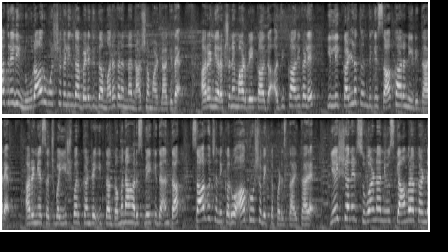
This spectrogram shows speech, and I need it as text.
ಅದರಲ್ಲಿ ಇಲ್ಲಿ ನೂರಾರು ವರ್ಷಗಳಿಂದ ಬೆಳೆದಿದ್ದ ಮರಗಳನ್ನು ನಾಶ ಮಾಡಲಾಗಿದೆ. ಅರಣ್ಯ ರಕ್ಷಣೆ ಮಾಡಬೇಕಾದ ಅಧಿಕಾರಿಗಳೇ ಇಲ್ಲಿ ಕಳ್ಳತಂದಿಗೆ ಸಹಕಾರ ನೀಡಿದ್ದಾರೆ. ಅರಣ್ಯ ಸಚಿವ ಈಶ್ವರ್ ಖಂಡ್ರೆ ಇತ್ತ ಗಮನ ಹರಿಸಬೇಕಿದೆ ಅಂತ ಸಾರ್ವಜನಿಕರು ಆಕ್ರೋಶ ವ್ಯಕ್ತಪಡಿಸ್ತಾ ಇದ್ದಾರೆ. ಏಷ್ಯಾನೆಟ್ ಸುವರ್ಣ ನ್ಯೂಸ್ ಕ್ಯಾಮೆರಾ ಕಂಡ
